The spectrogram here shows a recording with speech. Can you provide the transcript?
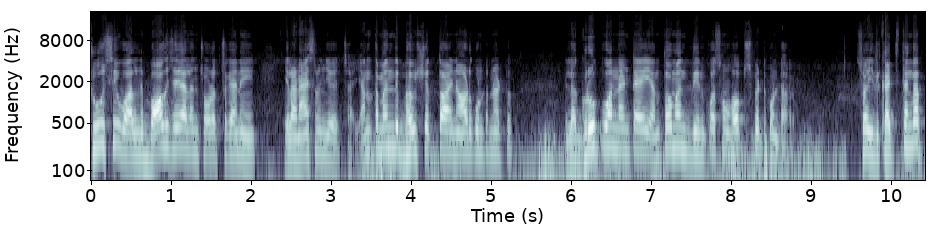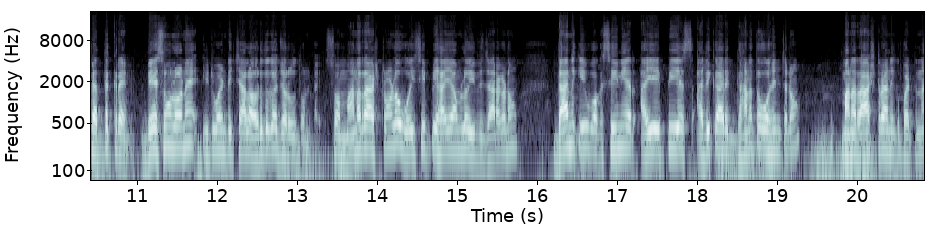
చూసి వాళ్ళని బాగు చేయాలని చూడొచ్చు కానీ ఇలా నాశనం చేయొచ్చా? ఎంతమంది భవిష్యత్తు ఆయన ఆడుకుంటున్నట్టు? ఇలా గ్రూప్ వన్ అంటే ఎంతోమంది దీనికోసం హోప్స్ పెట్టుకుంటారు. సో ఇది ఖచ్చితంగా పెద్ద క్రైమ్. దేశంలోనే ఇటువంటి చాలా అరుదుగా జరుగుతుంటాయి. సో మన రాష్ట్రంలో వైసీపీ హయాంలో ఇది జరగడం దానికి ఒక సీనియర్ ఐఏపీఎస్ అధికారి ఘనత వహించడం మన రాష్ట్రానికి పట్టిన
